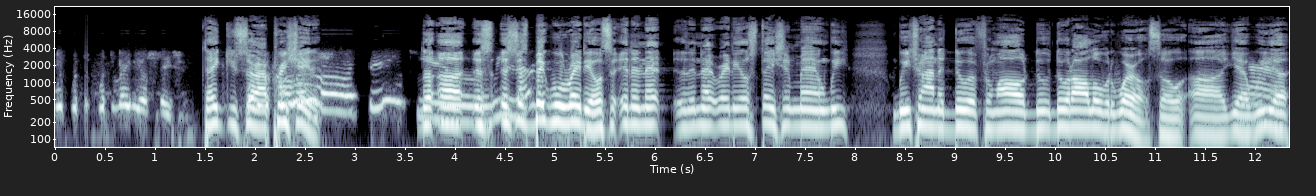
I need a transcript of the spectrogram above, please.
with, with, with the radio station. Thank you, sir. I appreciate it. Oh, thank The you. uh, it's it's just Big Woo Radio. It's an internet internet radio station, man. We we trying to do it from all do do it all over the world. So uh, yeah, we uh,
